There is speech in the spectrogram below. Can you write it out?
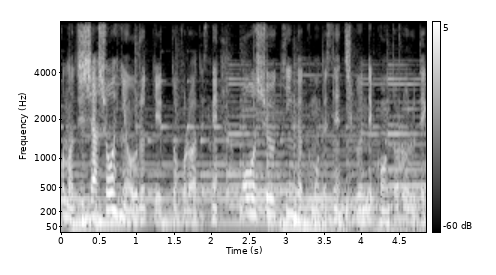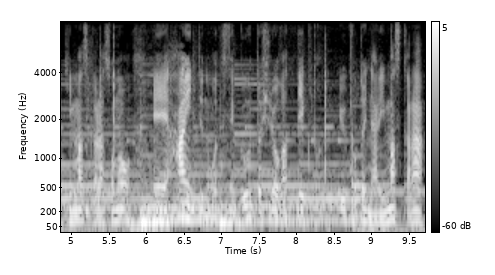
この自社商品を売るっていうところはですね、報酬金額もですね、自分でコントロールできますから、その、えー、範囲っていうのがですね、ぐーっと広がっていくということになりますから、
